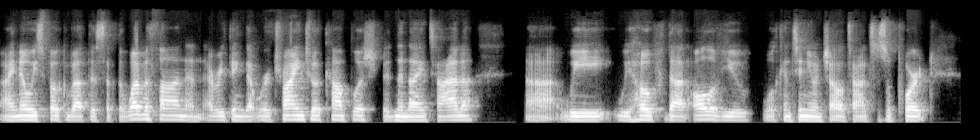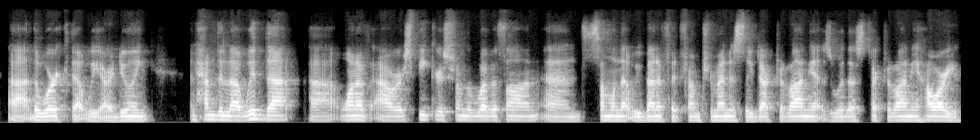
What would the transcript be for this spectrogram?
I know we spoke about this at the webathon and everything that we're trying to accomplish. Bidnillah ta'ala. Uh, we we hope that all of you will continue, inshallah ta'ala, to support uh, the work that we are doing. Alhamdulillah, with that, uh, one of our speakers from the webathon and someone that we benefit from tremendously, Dr. Rania, is with us. Dr. Rania, how are you?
